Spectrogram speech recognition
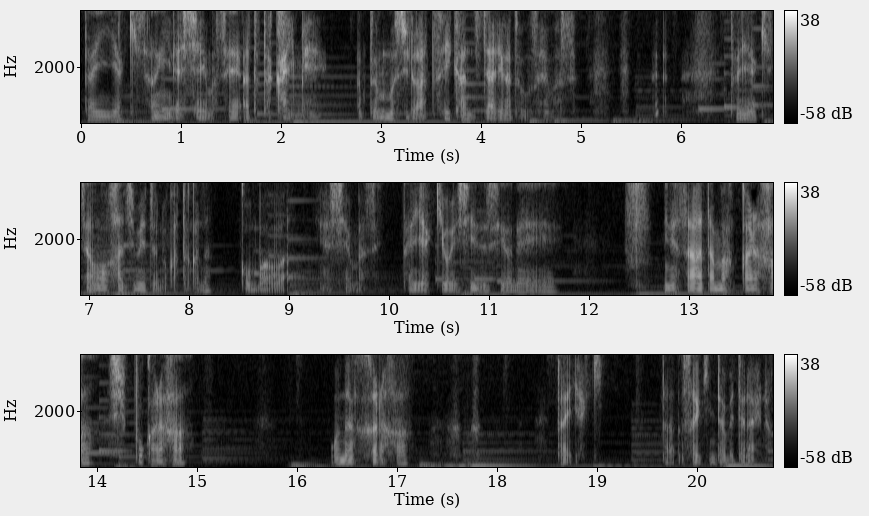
たい焼きさんいらっしゃいませ。温かい目。あとむしろ熱い感じでありがとうございます。たい焼きさんは初めての方かな？こんばんは。いらっしゃいませ。たい焼き美味しいですよね。皆さん頭から歯尻尾から歯お腹から歯 たい焼き。最近食べてないな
